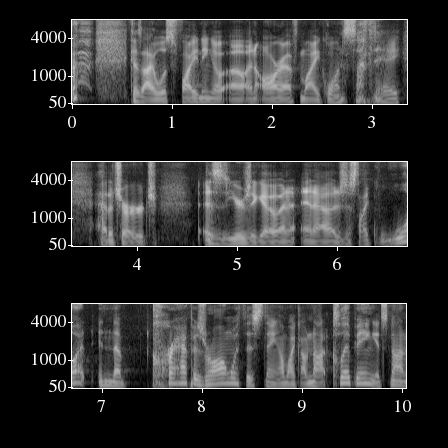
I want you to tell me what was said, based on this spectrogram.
Because I was fighting a, a, an RF mic one Sunday at a church, this is years ago, and, and I was just like, what in the crap is wrong with this thing? I'm like, I'm not clipping. It's not,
